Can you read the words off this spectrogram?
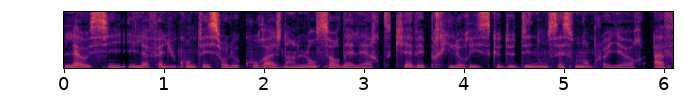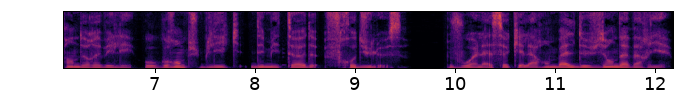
Là aussi, il a fallu compter sur le courage d'un lanceur d'alerte qui avait pris le risque de dénoncer son employeur afin de révéler au grand public des méthodes frauduleuses. Voilà ce qu'est la remballe de viande avariée.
